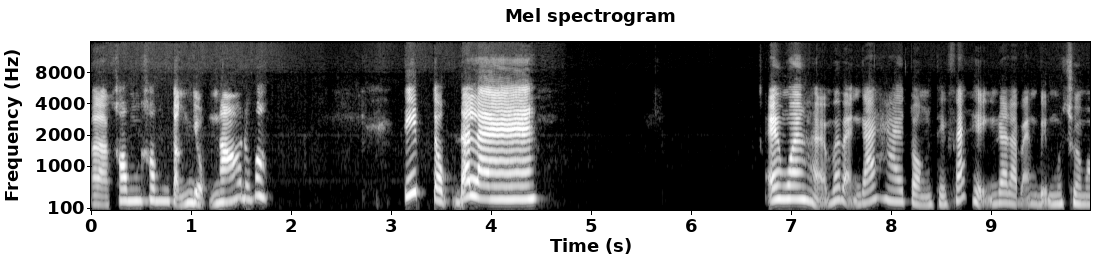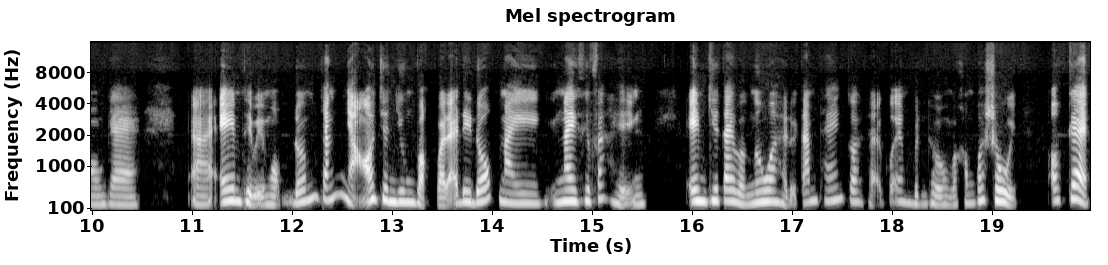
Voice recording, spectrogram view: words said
là, không không tận dụng nó, đúng không? Tiếp tục đó là em quan hệ với bạn gái 2 tuần thì phát hiện ra là bạn bị một sùi màu gà. À, em thì bị một đốm trắng nhỏ trên dương vật và đã đi đốt ngay ngay khi phát hiện. Em chia tay và ngưng quan hệ được 8 tháng cơ thể của em bình thường và không có sùi. Ok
